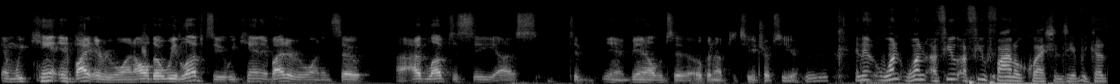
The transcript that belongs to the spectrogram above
and we can't invite everyone. Although we love to, we can't invite everyone, and so uh, I'd love to see us to you know being able to open up to two trips a year. Mm-hmm. And then one one a few a few final questions here because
